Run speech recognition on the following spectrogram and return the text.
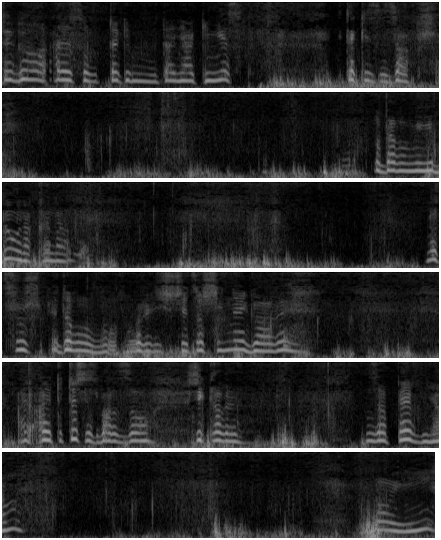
tego, ale są takim pytania, jakim jest i tak jest zawsze. Dawno mnie nie było na kanale. No cóż, wiadomo, woleliście coś innego, ale, ale, ale to też jest bardzo ciekawe. Zapewniam. No i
